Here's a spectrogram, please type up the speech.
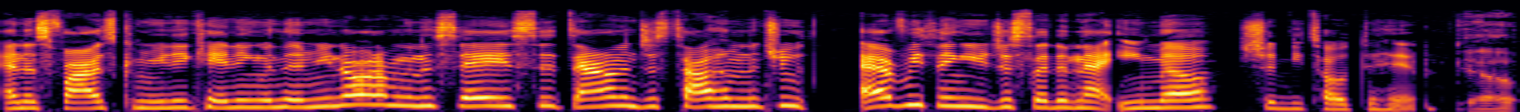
And as far as communicating with him, you know what I'm gonna say? Sit down and just tell him the truth. Everything you just said in that email should be told to him yep.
